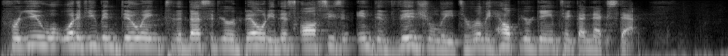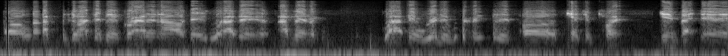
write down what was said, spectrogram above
for you, what, what have you been doing to the best of your ability this offseason individually to really help your game take that next step? Uh, what I've been doing, I've been grinding all day. What I've been, I've been, what I've been really working with is uh, catching punt, getting back there,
